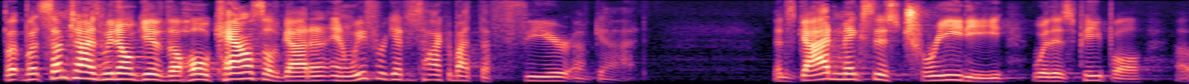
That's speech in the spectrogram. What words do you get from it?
But, but sometimes we don't give the whole counsel of God and, and we forget to talk about the fear of God. As God makes this treaty with his people, uh,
